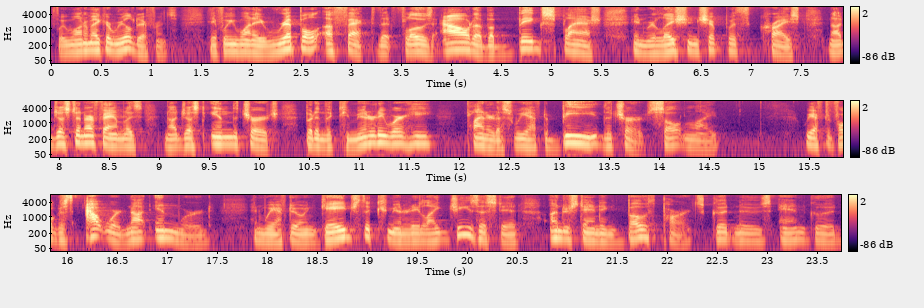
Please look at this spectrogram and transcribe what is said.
If we want to make a real difference, if we want a ripple effect that flows out of a big splash in relationship with Christ, not just in our families, not just in the church, but in the community where He planted us, we have to be the church, salt and light. We have to focus outward, not inward. And we have to engage the community like Jesus did, understanding both parts good news and good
